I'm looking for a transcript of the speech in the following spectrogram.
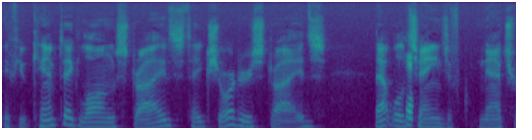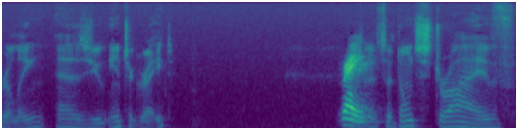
if you can't take long strides, take shorter strides. That will Okay. change naturally as you integrate. Right. So, so don't strive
